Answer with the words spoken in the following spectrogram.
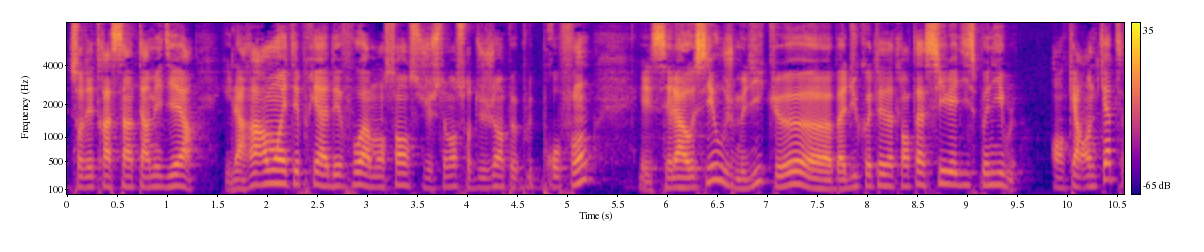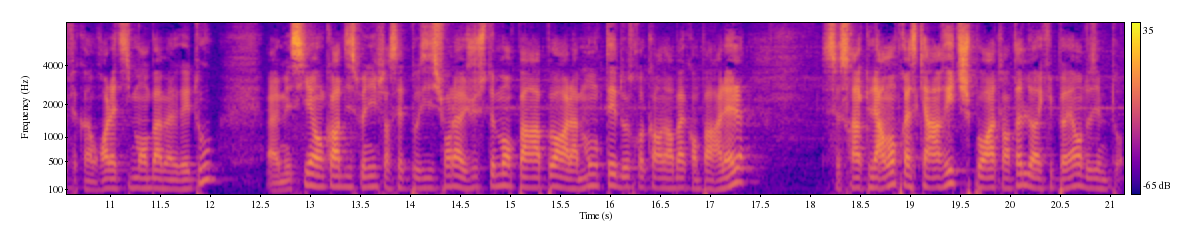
sur des tracés intermédiaires, il a rarement été pris à défaut, à mon sens, justement sur du jeu un peu plus profond. Et c'est là aussi où je me dis que euh, bah, du côté d'Atlanta, s'il est disponible en 44, ça fait quand même relativement bas malgré tout, euh, mais s'il est encore disponible sur cette position-là, justement par rapport à la montée d'autres cornerbacks en parallèle, ce sera clairement presque un reach pour Atlanta de le récupérer en deuxième tour.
